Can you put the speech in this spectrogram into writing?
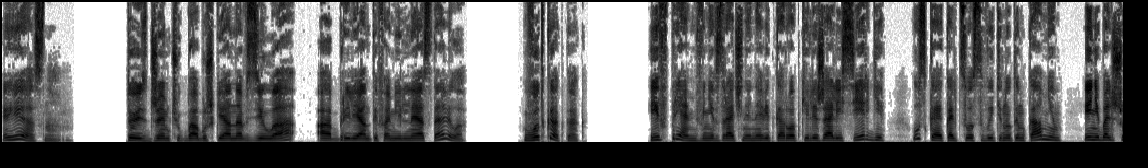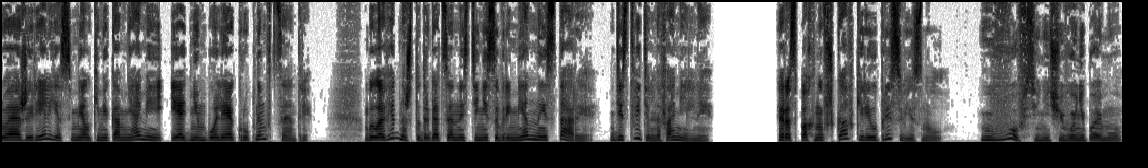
«Ясно. То есть жемчуг бабушки она взяла, а бриллианты фамильные оставила? Вот как так?» И впрямь в невзрачной на вид коробке лежали серьги, узкое кольцо с вытянутым камнем и небольшое ожерелье с мелкими камнями и одним более крупным в центре. Было видно, что драгоценности не современные, старые, действительно фамильные. Распахнув шкаф, Кирилл присвистнул. «Вовсе ничего не пойму.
